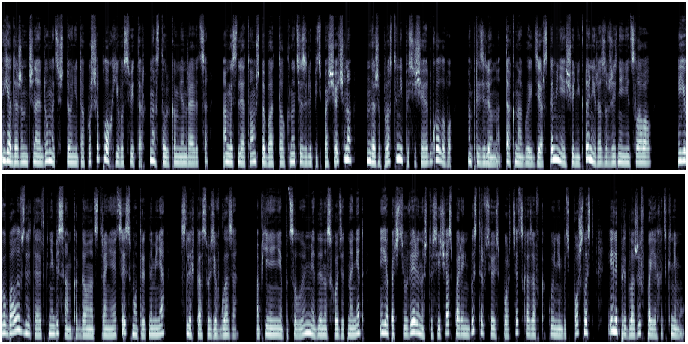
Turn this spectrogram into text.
Я даже начинаю думать, что не так уж и плох его свитер, настолько мне нравится. А мысли о том, чтобы оттолкнуть и залепить пощечину, даже просто не посещают голову. Определенно, так нагло и дерзко меня еще никто ни разу в жизни не целовал. Его баллы взлетают к небесам, когда он отстраняется и смотрит на меня, слегка сузив глаза. Опьянение поцелуем медленно сходит на нет, и я почти уверена, что сейчас парень быстро все испортит, сказав какую-нибудь пошлость или предложив поехать к нему.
